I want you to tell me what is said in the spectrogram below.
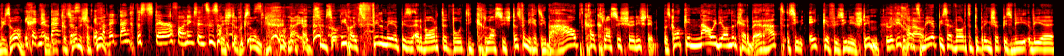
Wieso? Ich hätte Ist nicht gedacht, dass, ist ich nicht gedacht, dass die Stereophonics jetzt so ist doch gesund. Nein, äh, zum Song, ich habe jetzt viel mehr etwas erwartet, wo die klassisch, das finde ich jetzt überhaupt keine klassisch schöne Stimme. Das geht genau in die andere Kerbe. Er hat seine Ecke für seine Stimme. Schau, ich ich habe jetzt mehr etwas erwartet, du bringst etwas wie, wie äh,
